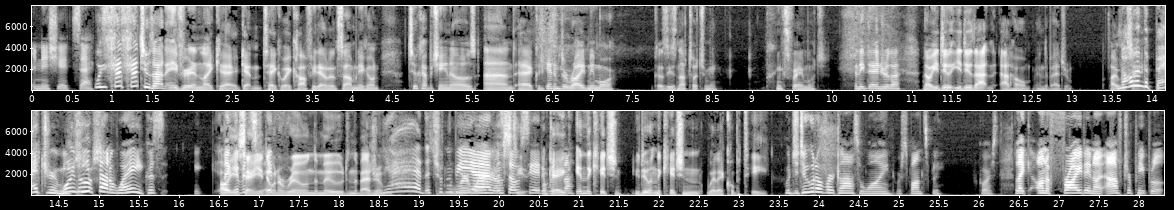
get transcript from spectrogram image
initiate sex." Well, you can't can't do that if you're in like uh, getting takeaway coffee down in Insomnia, going two cappuccinos and uh, could you get him to ride me more because he's not touching me. Thanks very much. Any danger of that? No, you do you do that at home in the bedroom. I Not say. in the bedroom. Why you not? keep that away because. Oh, you're saying you don't want to ruin the mood in the bedroom. Yeah, that shouldn't be Where- where um, you- associated okay, with that. Okay, in the kitchen. You do it in the kitchen with a cup of tea. Would you do it over a glass of wine responsibly? Of course. Like on a Friday night after people.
